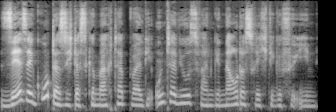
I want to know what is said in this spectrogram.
sehr, sehr gut, dass ich das gemacht habe, weil die Interviews waren genau das Richtige für ihn.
